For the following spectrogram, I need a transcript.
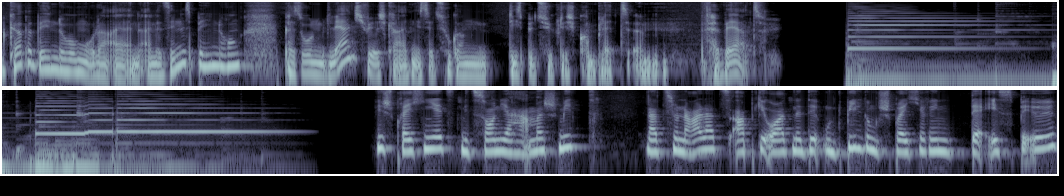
Körperbehinderung oder eine, eine, Sinnesbehinderung. Personen mit Lernschwierigkeiten ist der Zugang diesbezüglich komplett ähm, verwehrt. Wir sprechen jetzt mit Sonja Hammerschmidt, Nationalratsabgeordnete und Bildungssprecherin der SPÖ.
